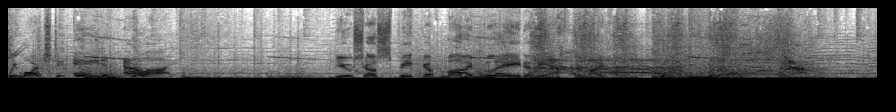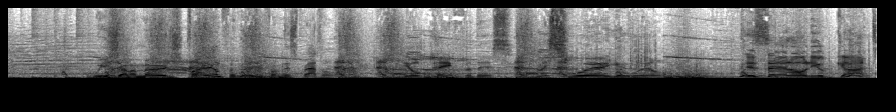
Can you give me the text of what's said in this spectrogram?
We march to aid an ally. You shall speak of my blade in the afterlife. We shall emerge triumphantly from this battle. You'll pay for this. I swear you will. Is that all you got?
